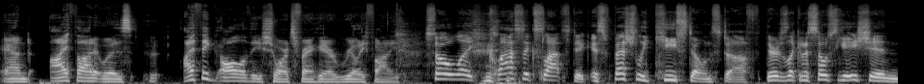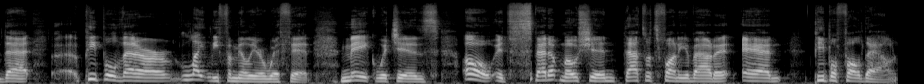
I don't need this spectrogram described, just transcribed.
And I thought it was I think all of these shorts, frankly, are really funny. So, like classic slapstick, especially Keystone stuff, there's like an association that uh, people that are lightly familiar with it make, which is, oh, it's sped up motion. That's what's funny about it. And people fall down.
